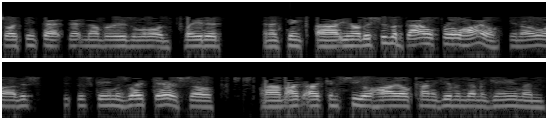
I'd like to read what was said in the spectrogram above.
so I think that that number is a little inflated. And I think, uh, you know, this is a battle for Ohio. You know, uh, this this game is right there. So um, I, I can see Ohio kind of giving them a game and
